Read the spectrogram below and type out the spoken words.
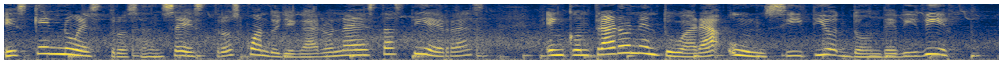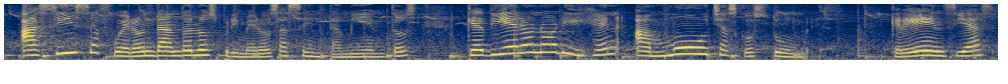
es que nuestros ancestros cuando llegaron a estas tierras encontraron en Tubará un sitio donde vivir. Así se fueron dando los primeros asentamientos que dieron origen a muchas costumbres, creencias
